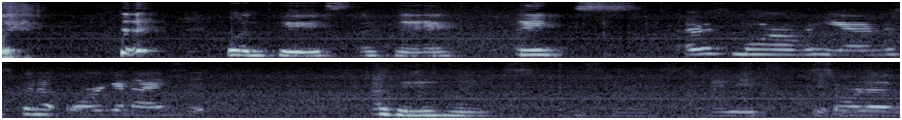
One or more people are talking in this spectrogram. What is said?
cheese. One piece. Okay. Thanks. There's more over here. I'm just gonna organize it. Okay, thanks. Nice. I need to get Sort more.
